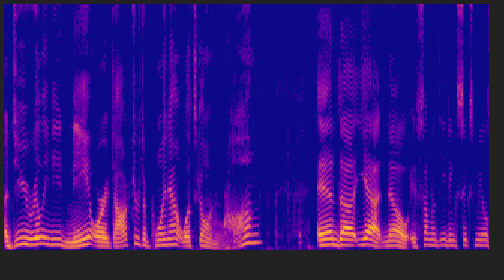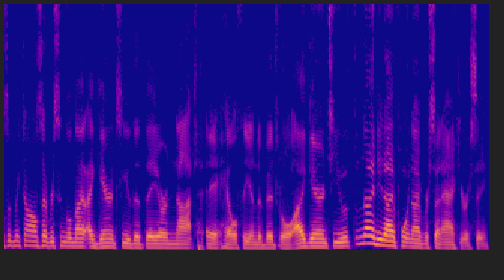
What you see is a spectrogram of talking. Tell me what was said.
I do you really need me or a doctor to point out what's going wrong? And uh, yeah, no, if someone's eating six meals of McDonald's every single night, I guarantee you that they are not a healthy individual. I guarantee you with 99.9% accuracy.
